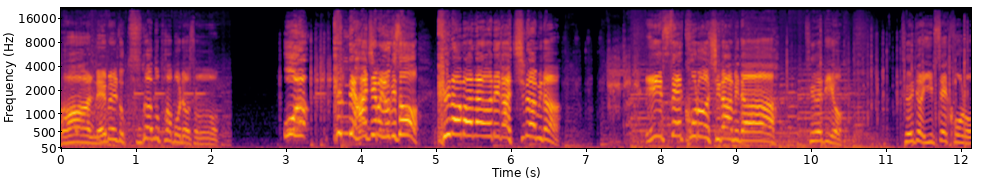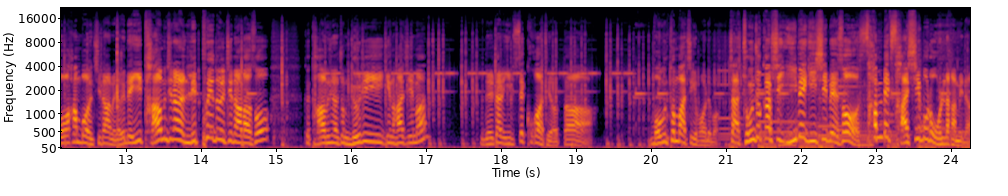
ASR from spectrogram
와 레벨도 9가 높아버려서. 우와! 근데 하지만 여기서 그나마 나은 애가 진화합니다. 입세코로 진화합니다. 드디어. 드디어 입세코로 한번 진화합니다. 근데 이 다음 진화는 리프에돌 진화라서 그 다음 진화 좀 느리긴 하지만 일단 입세코가 되었다 몸통 맞추기 버려봐. 자 종족값이 220에서 340으로 올라갑니다.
